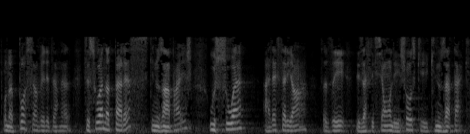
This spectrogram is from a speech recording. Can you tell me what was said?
pour ne pas servir l'Éternel. C'est soit notre paresse qui nous empêche, ou soit à l'extérieur, c'est-à-dire les afflictions, les choses qui, nous attaquent.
